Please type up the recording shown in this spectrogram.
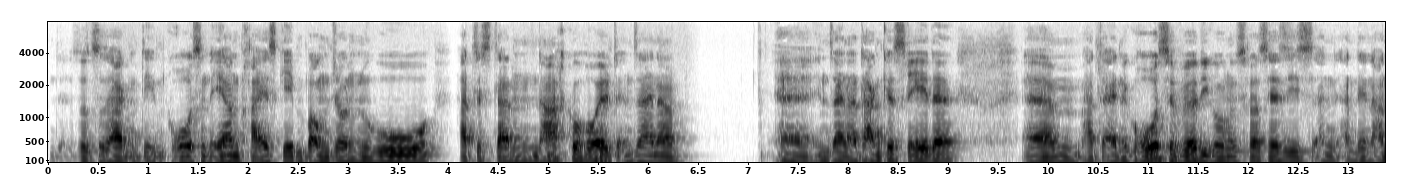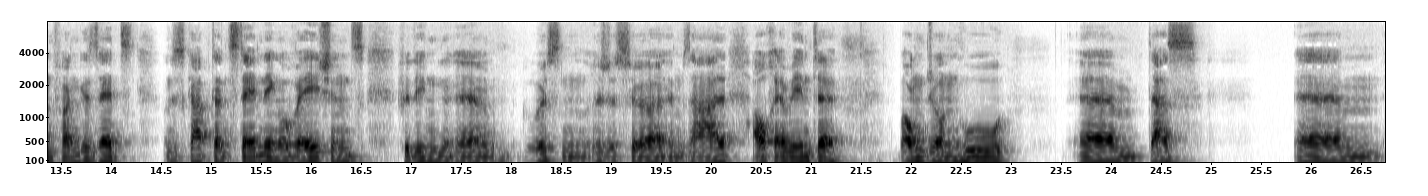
sozusagen den großen Ehrenpreis geben. Bong Joon-ho hat es dann nachgeholt in seiner, äh, in seiner Dankesrede, ähm, hat eine große Würdigung des Scorseses an, an den Anfang gesetzt und es gab dann Standing Ovations für den äh, größten Regisseur im Saal. Auch erwähnte Bong Joon-ho, ähm, dass ähm,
